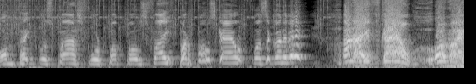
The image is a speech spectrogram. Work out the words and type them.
One pink goes past, four purples, five purples, Kyle. What's it gonna be? A knife, Kyle! Oh my!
